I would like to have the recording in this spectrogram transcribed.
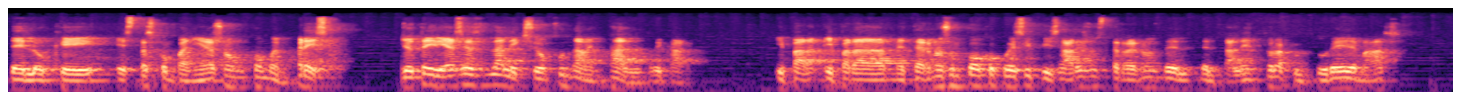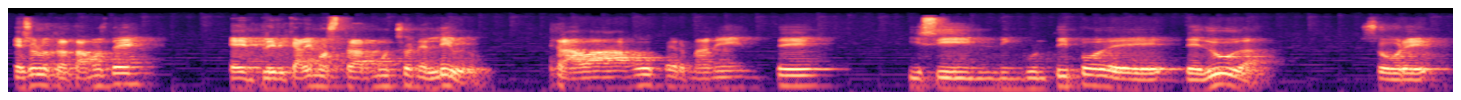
de lo que estas compañías son como empresa. Yo te diría esa es la lección fundamental, Ricardo. Y para, y para meternos un poco pues, y pisar esos terrenos del, del talento, la cultura y demás, eso lo tratamos de amplificar y mostrar mucho en el libro. Trabajo permanente y sin ningún tipo de, de duda sobre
